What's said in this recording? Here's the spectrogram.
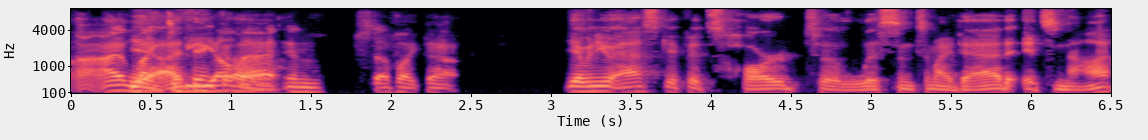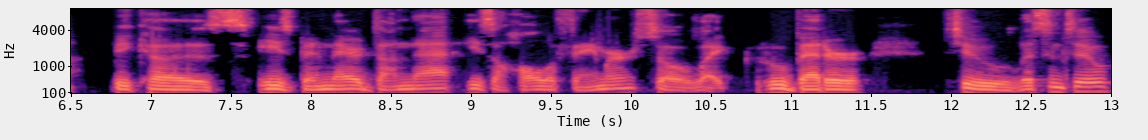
I, I yeah, like to I be think, yelled uh, at and stuff like that. Yeah. When you ask if it's hard to listen to my dad, it's not because he's been there, done that. He's a Hall of Famer. So, like, who better to listen to?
